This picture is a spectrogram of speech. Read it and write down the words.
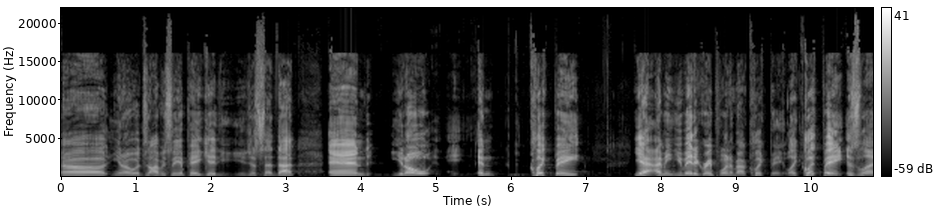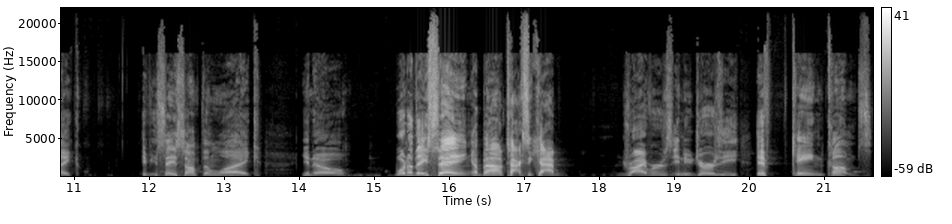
uh, you know, it's obviously a pay gig. You just said that. And, you know, and clickbait, yeah, I mean, you made a great point about clickbait. Like, clickbait is like if you say something like, you know, what are they saying about taxi cab drivers in New Jersey if Kane comes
